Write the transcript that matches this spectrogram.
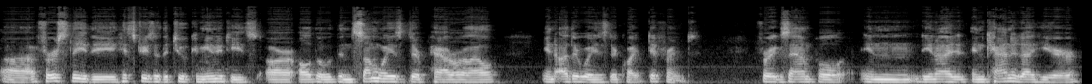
Uh, firstly, the histories of the two communities are, although in some ways they're parallel, in other ways they're quite different. For example, in the United in Canada here,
